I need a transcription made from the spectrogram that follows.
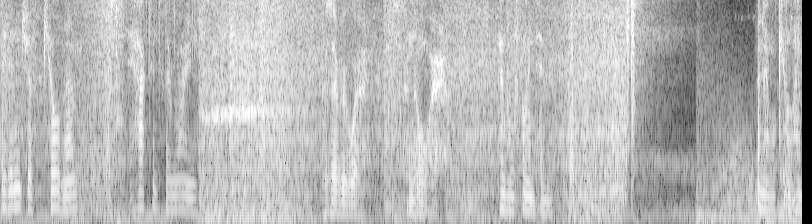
They didn't just kill them, they hacked into their minds. He's everywhere and nowhere. I will find him. And I will kill him.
